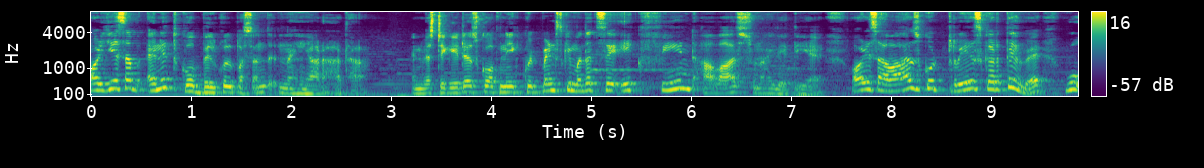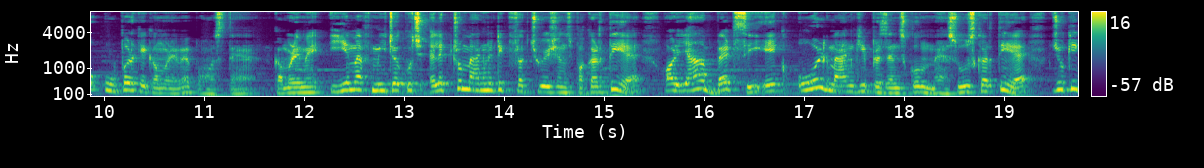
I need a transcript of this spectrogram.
और ये सब एनिथ को बिल्कुल पसंद नहीं आ रहा था। इन्वेस्टिगेटर्स को अपनी इक्विपमेंट्स की मदद से एक फेंट आवाज़ सुनाई देती है और इस आवाज़ को ट्रेस करते हुए वो ऊपर के कमरे में पहुँचते हैं। कमरे में ईएमएफ e मीटर कुछ इलेक्ट्रोमैग्नेटिक फ्लक्चुएशंस पकड़ती है और यहाँ बेटसी एक ओल्ड मैन की प्रेजेंस को महसूस करती है जो कि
